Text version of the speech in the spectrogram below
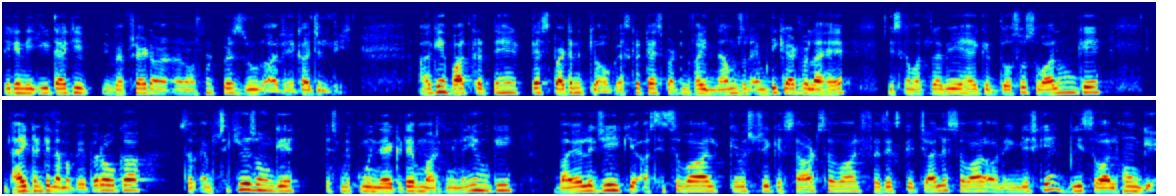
لیکن یہ ایٹا کی ویب سائٹ اور اناؤنسمنٹ پر ضرور آ جائے گا جلدی۔ آگے بات کرتے ہیں ٹیسٹ پیٹرن کیا ہوگا۔ اس کا ٹیسٹ پیٹرن وہی نمز اور ایم ڈی کیٹ والا ہے، جس کا مطلب یہ ہے کہ دو سو سوال ہوں گے، ڈھائی گھنٹے لمبا پیپر ہوگا، سب ایم سی کیوز ہوں گے، اس میں کوئی نیگیٹو مارکنگ نہیں ہوگی۔ بایولوجی کے اسی سوال کیمسٹری کے ساٹھ سوال فزکس کے چالیس سوال اور انگلش کے بیس سوال ہوں گے۔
